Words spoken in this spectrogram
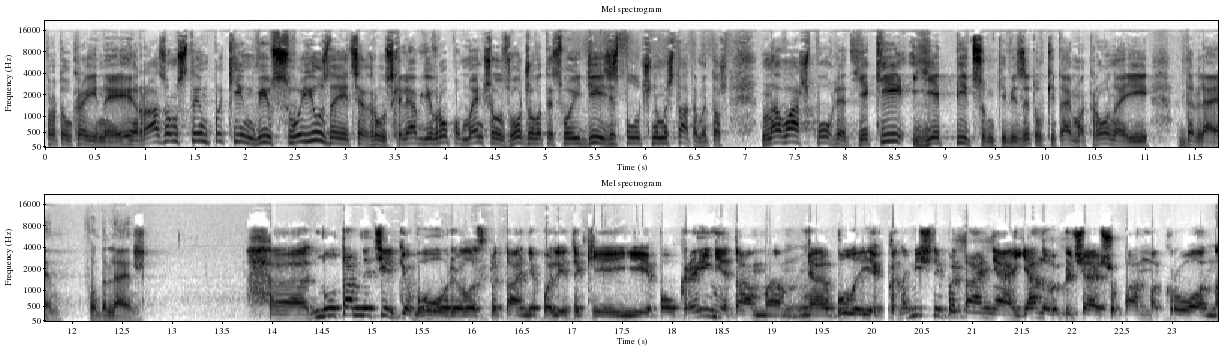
проти України. І разом з тим Пекін вів свою, здається, гру, схиляв Європу менше узгоджувати свої дії зі Сполученими Штатами. Тож, на ваш погляд, які є підсумки візиту в Китай Макрона і Дерляєн фон дер Ляєн? Е, Ну там не тільки обговорювалось питання політики і по Україні. Там е, були і економічні питання. Я не виключаю, що пан Макрон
